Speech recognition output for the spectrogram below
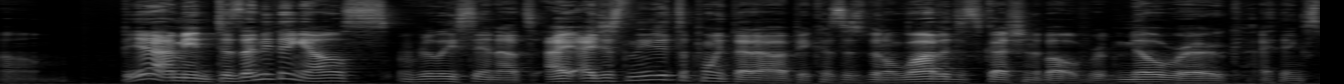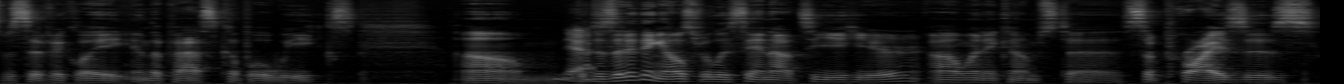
Um, but yeah, I mean, does anything else really stand out? To, I, I just needed to point that out because there's been a lot of discussion about Milrogue, I think specifically in the past couple of weeks. Um, Yeah. Does anything else really stand out to you here uh, when it comes to surprises?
